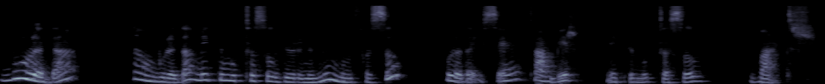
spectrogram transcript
burada tam burada meddi muttasıl görünümlü munfasıl burada ise tam bir muttasıl vardır.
